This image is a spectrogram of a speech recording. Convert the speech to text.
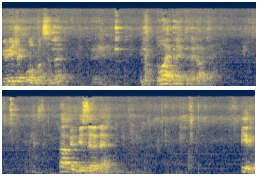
yürüyecek olmasını dua etmektir herhalde. Rabbim bizlere de bir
